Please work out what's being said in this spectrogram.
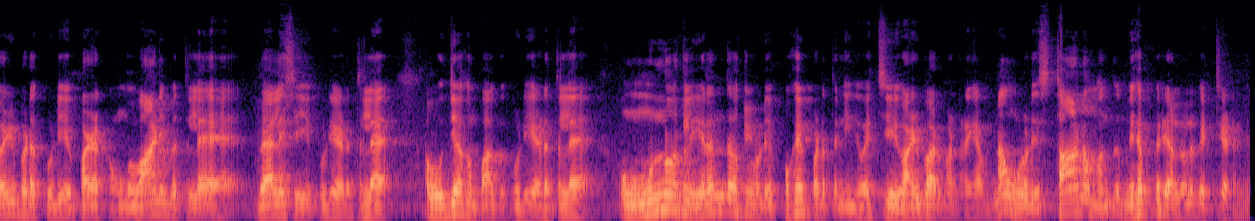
வழிபடக்கூடிய பழக்கம் உங்கள் வாணிபத்தில் வேலை செய்யக்கூடிய இடத்துல அப்போ உத்தியோகம் பார்க்கக்கூடிய இடத்துல உங்கள் முன்னோர்கள் இறந்தவர்களுடைய புகைப்படத்தை நீங்கள் வச்சு வழிபாடு பண்ணுறீங்க அப்படின்னா உங்களுடைய ஸ்தானம் வந்து மிகப்பெரிய அளவில் வெற்றி அடைஞ்சு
